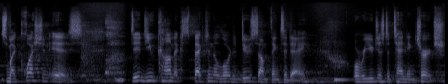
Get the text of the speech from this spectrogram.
So, my question is Did you come expecting the Lord to do something today, or were you just attending church?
